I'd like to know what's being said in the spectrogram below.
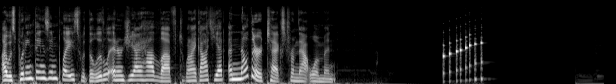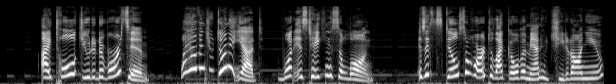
I was putting things in place with the little energy I had left when I got yet another text from that woman. I told you to divorce him. Why haven't you done it yet? What is taking so long? Is it still so hard to let go of a man who cheated on you?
